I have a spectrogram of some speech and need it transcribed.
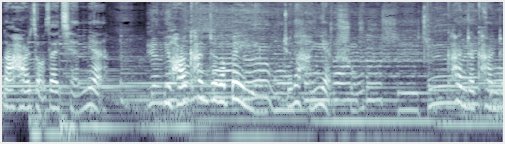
男孩走在前面，女孩看这个背影，觉得很眼熟。看着看着，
